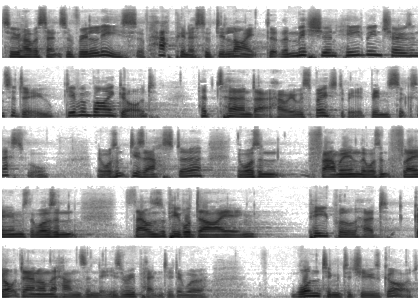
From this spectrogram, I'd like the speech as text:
to have a sense of release, of happiness, of delight that the mission he'd been chosen to do, given by God, had turned out how it was supposed to be. It had been successful. There wasn't disaster, there wasn't famine, there wasn't flames, there wasn't thousands of people dying. People had got down on their hands and knees and repented and were wanting to choose God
